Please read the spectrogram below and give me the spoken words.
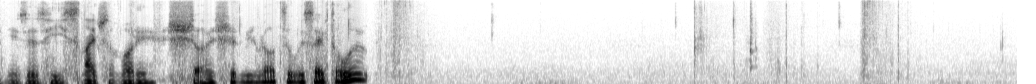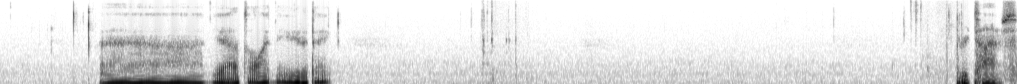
Good news is he sniped somebody, so I uh, should be relatively safe to loot. And yeah, that's all I need, I think. Three times.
